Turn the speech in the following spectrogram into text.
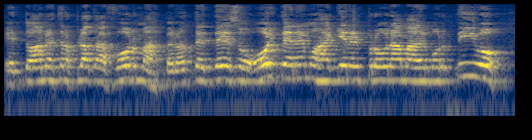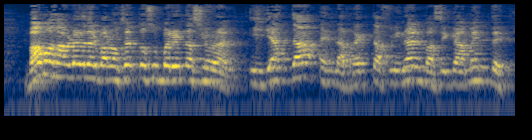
en todas nuestras plataformas, pero antes de eso, hoy tenemos aquí en el programa deportivo, vamos a hablar del baloncesto superior nacional. Y ya está en la recta final, básicamente,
